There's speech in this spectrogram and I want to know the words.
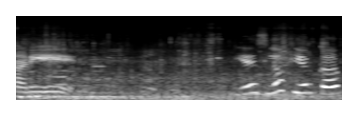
आणि येस लुक युअर कप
